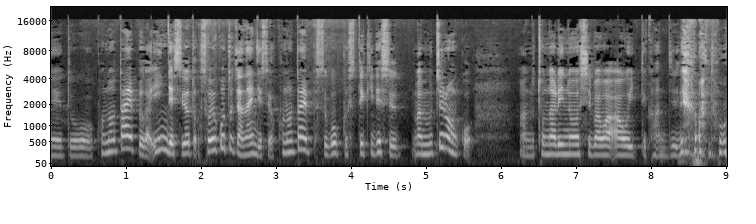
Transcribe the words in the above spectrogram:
えーと、このタイプがいいんですよとかそういうことじゃないんですよ。このタイプすごく素敵です、まあ、もちろんこうあの、隣の芝は青いって感じで、あの、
